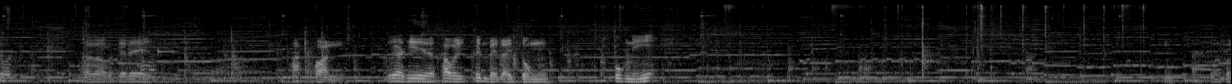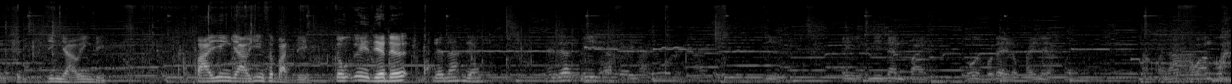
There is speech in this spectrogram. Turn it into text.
สุดแล้วเราก็จะได้พักผ่อนเพื่อที่จะเข้าไปขึ้นไปดอยตุงพรุ่งนี้ ยิ่งยาวยิ่งดีปลายยิ่งยาวยิ่งสะบัดดีตรงเอ้ยเดี๋ยวเดี๋ยวเดี๋ยวนะเดี๋ยวเดี๋ยวเดี๋ยวนี่นะนี่ไอ้นี่แน่นไปโอ้ยบ่ได้เราไปเนี่ยเอาไปแล้วเอาวางก่อน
